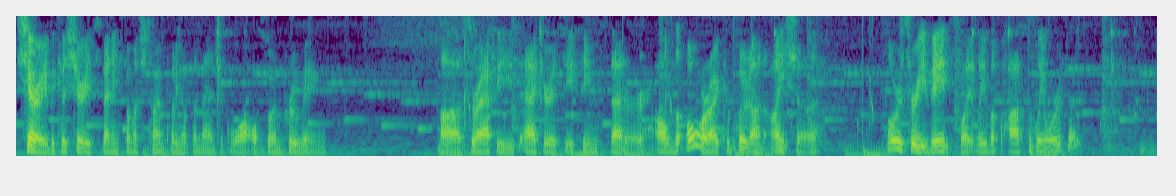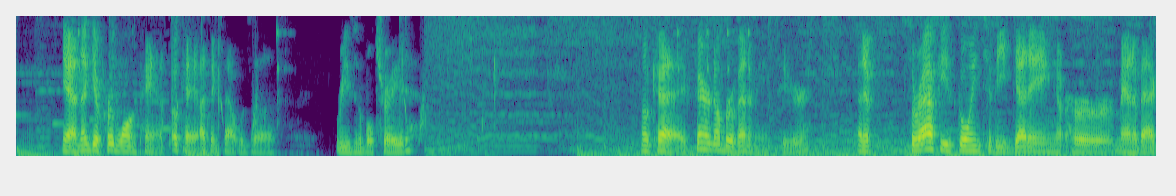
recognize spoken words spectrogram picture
Sherry, because Sherry's spending so much time putting up the magic wall, so improving uh, Seraphi's accuracy seems better. Although, or I could put it on Aisha. Lowers her evade slightly, but possibly worth it. Yeah, and then give her long pants. Okay, I think that was a reasonable trade. Okay, fair number of enemies here. And if Seraphi's going to be getting her mana back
